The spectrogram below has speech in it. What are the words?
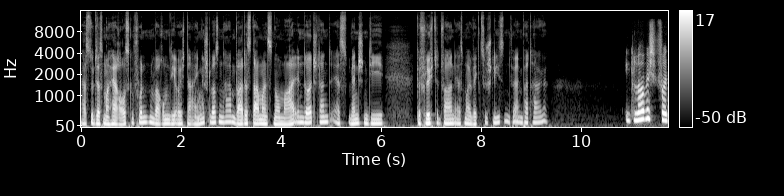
hast du das mal herausgefunden, warum die euch da eingeschlossen haben? War das damals normal in Deutschland, erst Menschen, die geflüchtet waren, erstmal wegzuschließen für ein paar Tage? glaube ich, vor,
